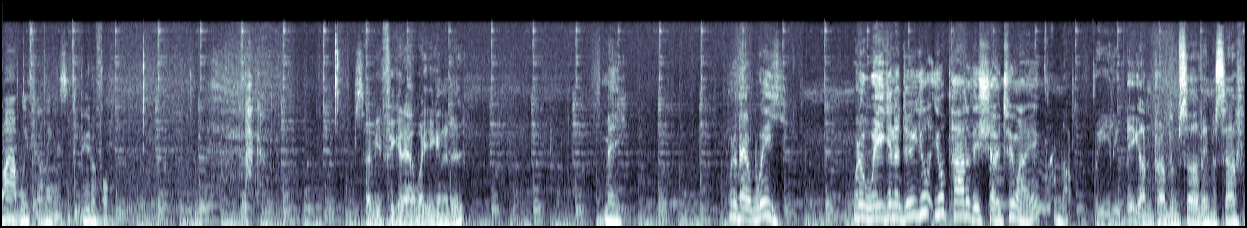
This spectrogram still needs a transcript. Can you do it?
Why aren't we filming this? It's beautiful. So have you figured out what you're going to do? Me. What about we? What are we going to do? You're, you're part of this show too, aren't you? I'm not really big on problem solving myself.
